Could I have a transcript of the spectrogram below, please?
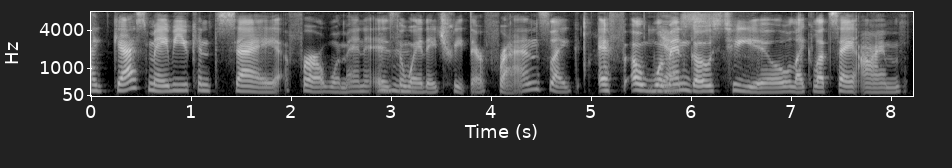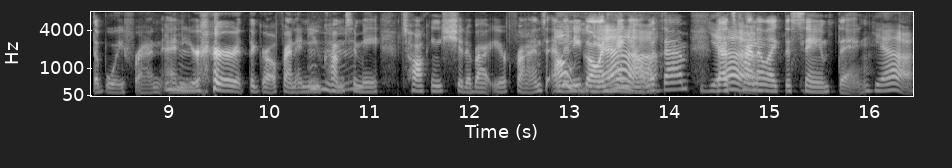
I guess maybe you can say for a woman is the way they treat their friends. Like if a woman Mm-hmm. Yes. goes to you, like let's say I'm the boyfriend and Mm-hmm. you're the girlfriend and you come to me talking shit about your friends and then Oh, you go and hang out with them. That's kind of like the same thing, yeah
